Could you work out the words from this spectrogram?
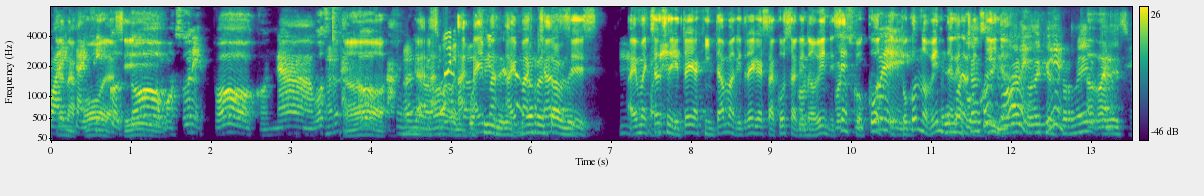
Eh, 45 Era una joda, sí. tomos, son es poco, nada, vos Ahora- estás No. loca. No, no, Hay, hay más, hay no chances. Sí, Hay más chances de que traiga Gintama que traiga esa cosa que Por- no vende. Ese es Cocón, es Cocón no vende Hay acá en no, el torneo eso.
